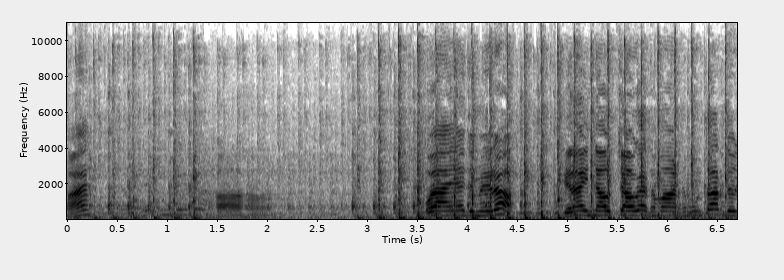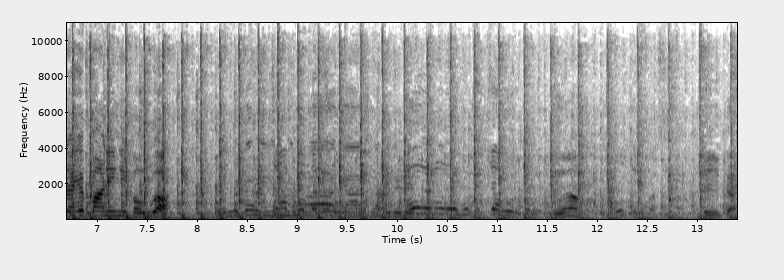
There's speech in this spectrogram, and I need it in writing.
ਹੈ? ਓਏ ਆਏ ਆ ਜਮੇਰਾ। ਕਿਹੜਾ ਇੰਨਾ ਉੱਚਾ ਹੋ ਗਿਆ ਸਮਾਨ ਸਮੂਨ ਧਰ ਦਿਓ ਜਾਗੇ ਪਾਣੀ ਨਹੀਂ ਪਊਗਾ। ਠੀਕ ਆ।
